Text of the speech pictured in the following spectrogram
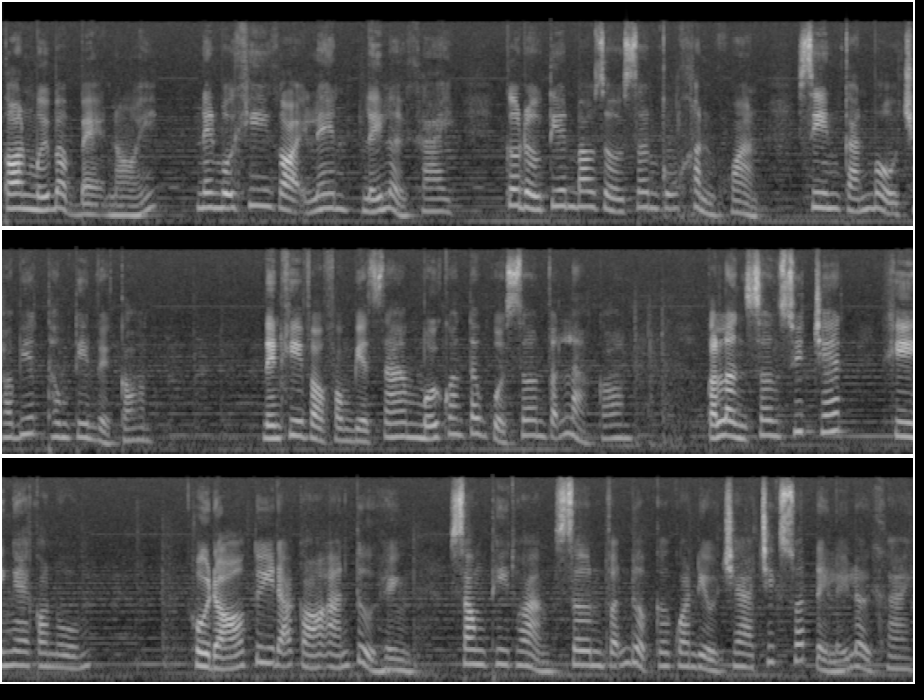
con mới bập bẹ nói nên mỗi khi gọi lên lấy lời khai, câu đầu tiên bao giờ Sơn cũng khẩn khoản xin cán bộ cho biết thông tin về con. Đến khi vào phòng biệt giam, mối quan tâm của Sơn vẫn là con. Có lần Sơn suýt chết khi nghe con ốm. Hồi đó tuy đã có án tử hình, song thi thoảng Sơn vẫn được cơ quan điều tra trích xuất để lấy lời khai.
